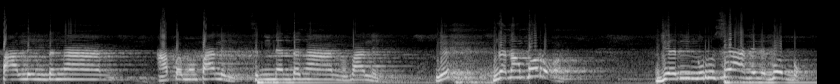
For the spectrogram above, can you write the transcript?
paling dengan apa mau paling seninan dengan paling. Okay? enggak dalam porok jadi ngurusan ini bobok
